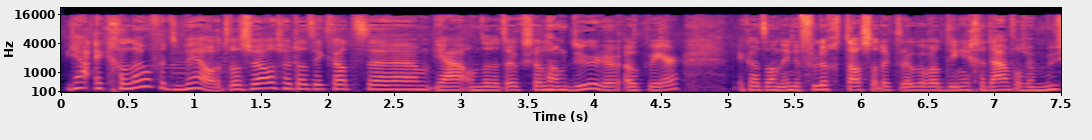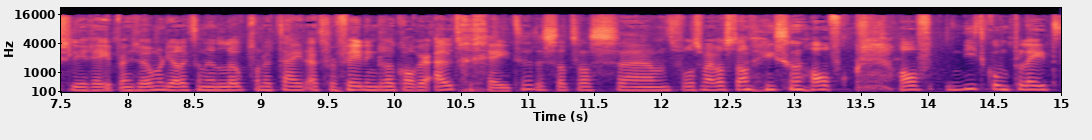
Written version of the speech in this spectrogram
Ja, ik geloof het wel. Het was wel zo dat ik had, uh, ja, omdat het ook zo lang duurde, ook weer. Ik had dan in de vluchttas had ik er ook wel wat dingen gedaan, volgens een muesli-reep en zo. Maar die had ik dan in de loop van de tijd uit verveling er ook alweer uitgegeten. Dus dat was, volgens mij was het dan een half, half niet compleet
